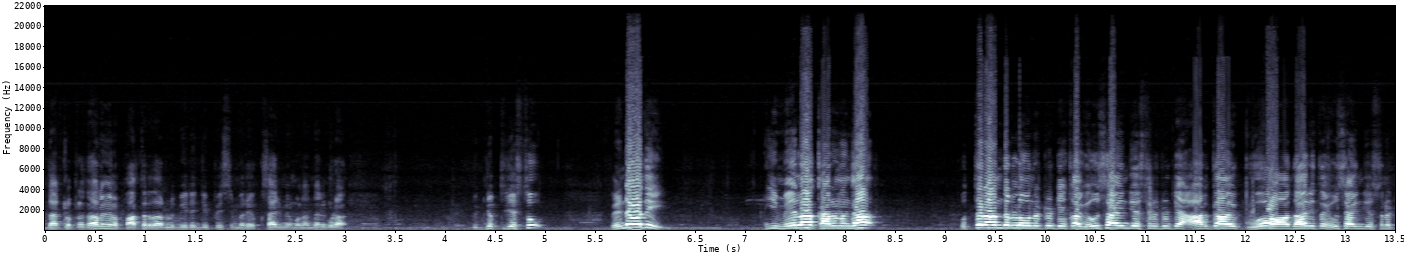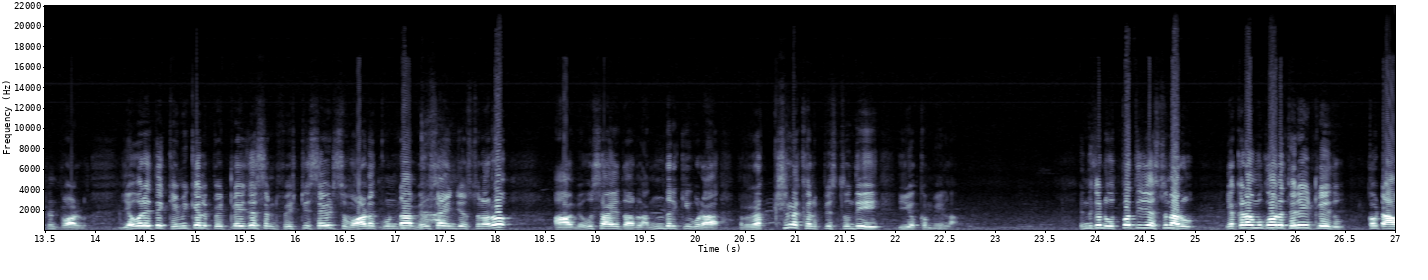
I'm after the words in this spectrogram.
దాంట్లో ప్రధానమైన పాత్రదారులు మీరని చెప్పేసి మరి ఒకసారి మిమ్మల్ని అందరినీ కూడా విజ్ఞప్తి చేస్తూ రెండవది ఈ మేళా కారణంగా ఉత్తరాంధ్రలో ఉన్నటువంటి యొక్క వ్యవసాయం చేస్తున్నటువంటి ఆర్గానిక్ గో ఆధారిత వ్యవసాయం చేస్తున్నటువంటి వాళ్ళు. ఎవరైతే కెమికల్ ఫెర్టిలైజర్స్ అండ్ పెస్టిసైడ్స్ వాడకుండా వ్యవసాయం చేస్తున్నారో ఆ వ్యవసాయదారులందరికీ కూడా రక్షణ కల్పిస్తుంది ఈ యొక్క మేళ. ఎందుకంటే ఉత్పత్తి చేస్తున్నారు ఎక్కడ అమ్ముకోవాలో తెలియట్లేదు కాబట్టి ఆ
